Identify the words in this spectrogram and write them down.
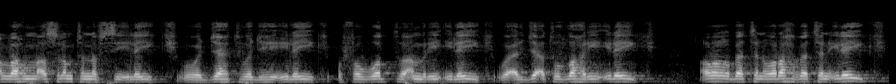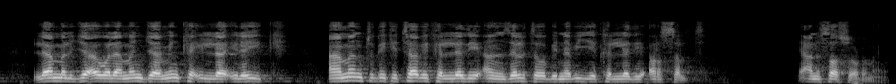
allahuma aslamtu nafsii ilayk wawajahtu wajhii ilayk wafawadtu amrii ilayk waalja'tu dahrii ilayk ragbatan warahbatan ilayk laa malja'a walaa manja minka ila ilayk aamantu bikitaabika aladii anzalta wabinabiyika aladii arsalta yani odhanaya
